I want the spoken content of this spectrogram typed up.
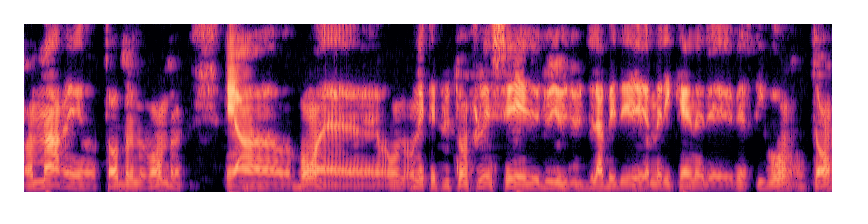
En mars et octobre novembre. Et euh, bon euh, on, on, était plutôt influencé de, de, de, la BD américaine de Vertigo autant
